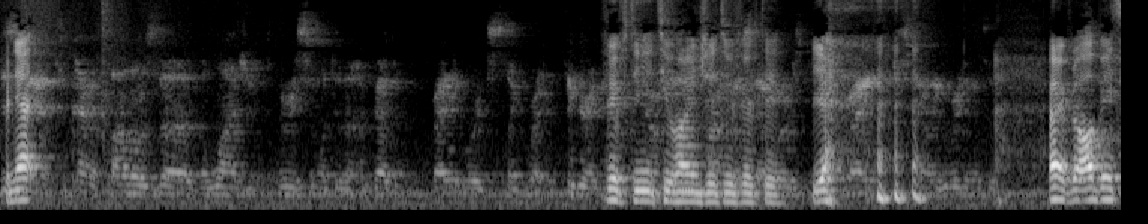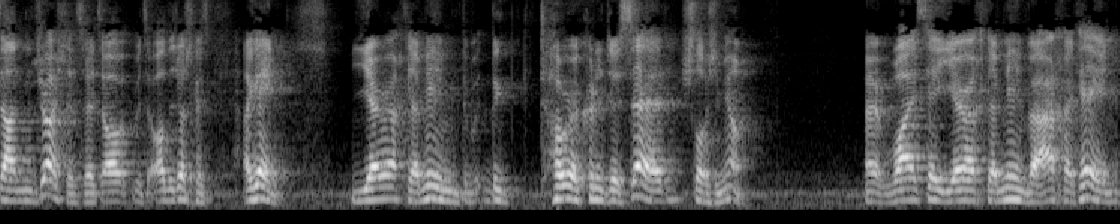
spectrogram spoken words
but now kind of follows the, the logic very similar to the Haggadah, right? Where it's like right, figuring 50, 200, 250. Yeah. Right, All right, but all based on the drushes. So it's all it's all the drush because again, yerach yamim the, the Torah could have just said Shloshim Yom. Right? Why say Yerach Yamim Va'achakain?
